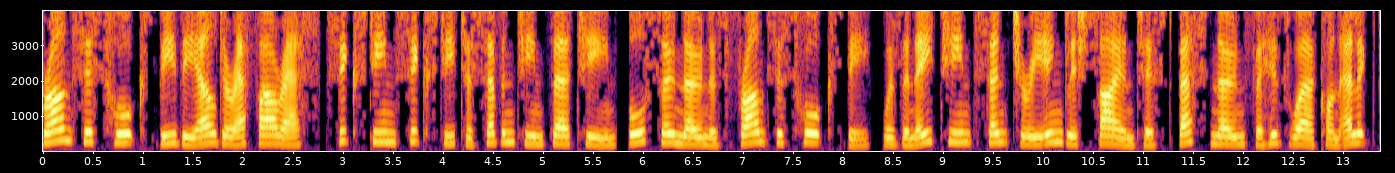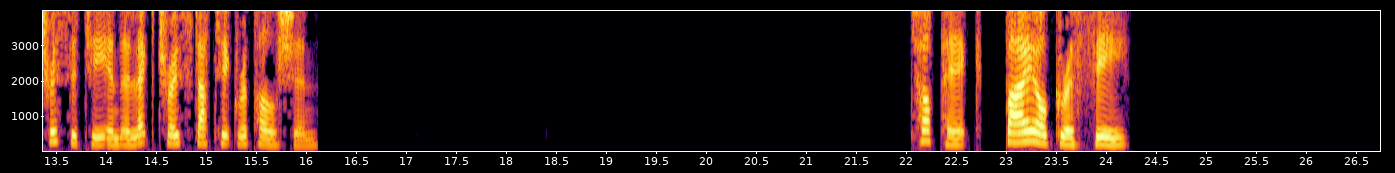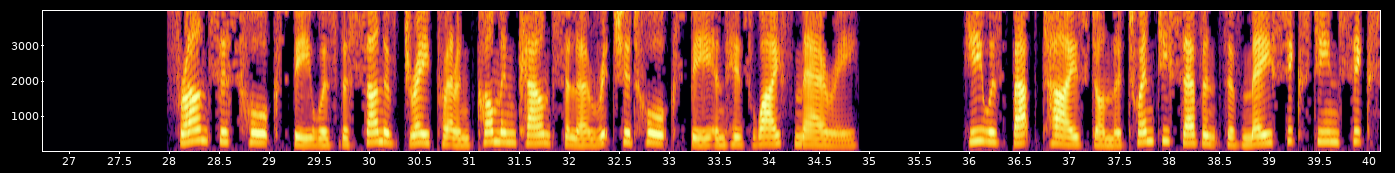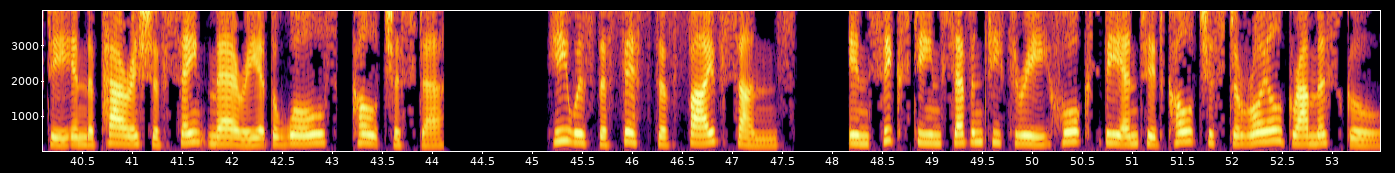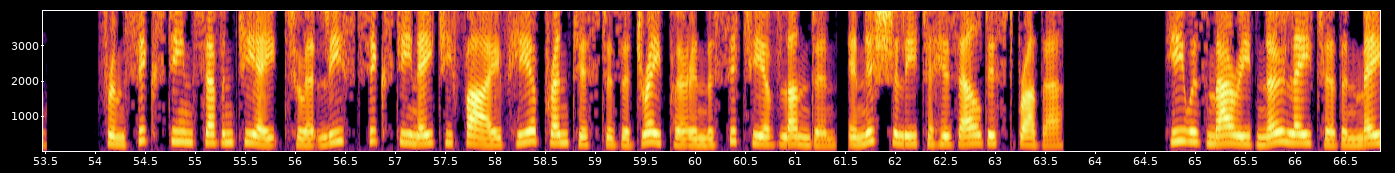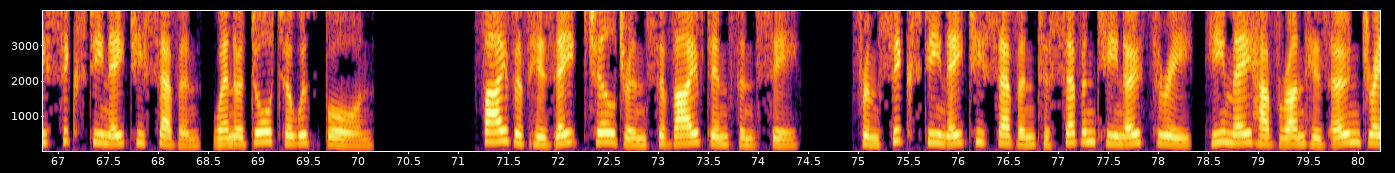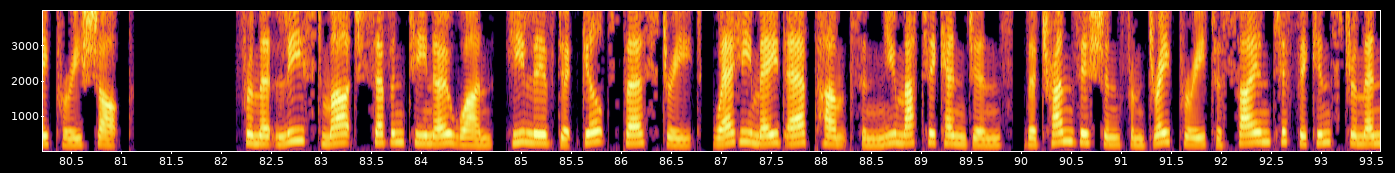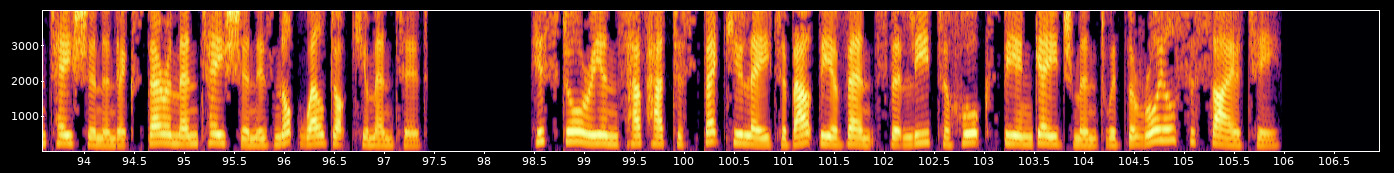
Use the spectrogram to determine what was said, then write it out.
Francis Hauksbee the Elder FRS 1660 also known as Francis Hauksbee, was an 18th-century English scientist best known for his work on electricity and electrostatic repulsion. Biography Francis Hauksbee was the son of draper and Common Councillor Richard Hauksbee and his wife Mary. He was baptised on 27 May 1660 in the parish of St Mary at the Walls, Colchester. He was the fifth of five sons. In 1673 Hauksbee entered Colchester Royal Grammar School. From 1678 to at least 1685 he apprenticed as a draper in the City of London, initially to his eldest brother. He was married no later than May 1687, when a daughter was born. Five of his eight children survived infancy. From 1687 to 1703, he may have run his own drapery shop. From at least March 1701, he lived at Giltspur Street, where he made air pumps and pneumatic engines. The transition from drapery to scientific instrumentation and experimentation is not well documented. Historians have had to speculate about the events that lead to Hauksbee engagement with the Royal Society.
